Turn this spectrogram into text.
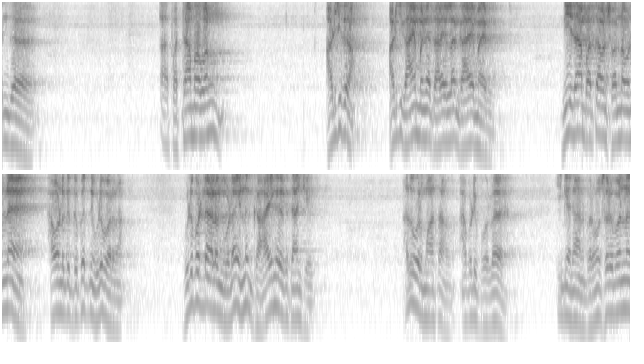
இந்த பத்தாமவன் அடிச்சுக்கிறான். அடித்து காயம் பண்ண தலையெல்லாம் காயமாயிருது நீ தான் பார்த்தா அவன் சொன்ன உடனே அவனுக்கு துக்கத்தின் விடுபடுறான். விடுபட்டாலும் கூட இன்னும் காயங்கள் இருக்கத்தான் செய்யும். அது ஒரு மாதம் ஆகும். அப்படி போல் இங்கே நான் பிரம்மஸ்வரூபன்னு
